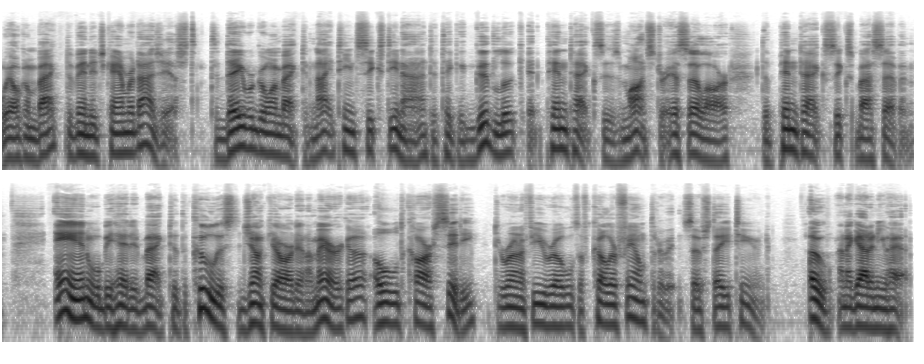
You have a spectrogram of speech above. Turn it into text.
Welcome back to Vintage Camera Digest. Today we're going back to 1969 to take a good look at Pentax's monster SLR, the Pentax 6x7. And we'll be headed back to the coolest junkyard in America, Old Car City, to run a few rolls of color film through it, so stay tuned. Oh, and I got a new hat.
